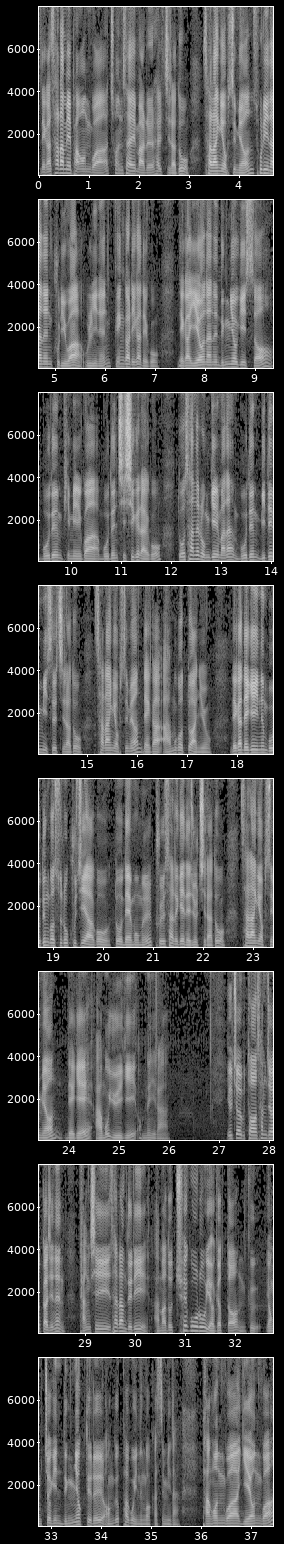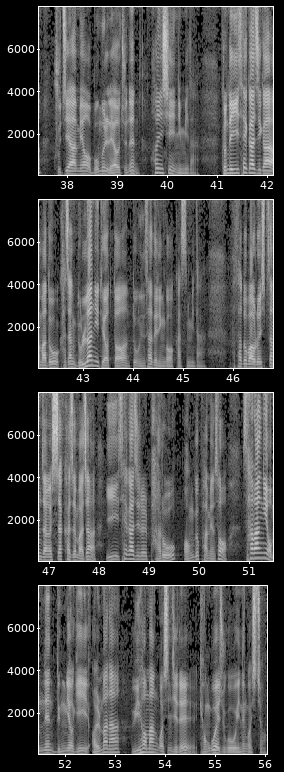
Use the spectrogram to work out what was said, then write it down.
내가 사람의 방언과 천사의 말을 할지라도 사랑이 없으면 소리나는 구리와 울리는 꽹과리가 되고 내가 예언하는 능력이 있어 모든 비밀과 모든 지식을 알고 또 산을 옮길 만한 모든 믿음이 있을지라도 사랑이 없으면 내가 아무것도 아니요 내가 내게 있는 모든 것으로 구제하고 또 내 몸을 불사르게 내줄지라도 사랑이 없으면 내게 아무 유익이 없느니라. 1절부터 3절까지는 당시 사람들이 아마도 최고로 여겼던 그 영적인 능력들을 언급하고 있는 것 같습니다. 방언과 예언과 구제하며 몸을 내어주는 헌신입니다. 그런데 이 세 가지가 아마도 가장 논란이 되었던 또 은사들인 것 같습니다. 사도 바울은 13장을 시작하자마자 이 세 가지를 바로 언급하면서 사랑이 없는 능력이 얼마나 위험한 것인지를 경고해 주고 있는 것이죠.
